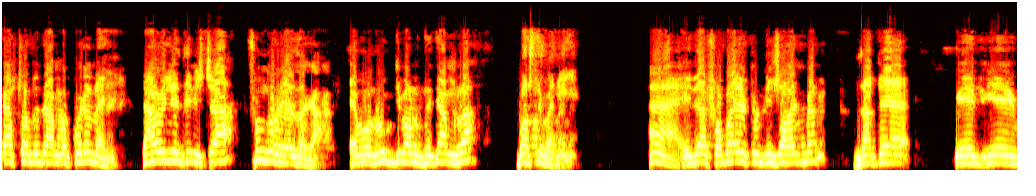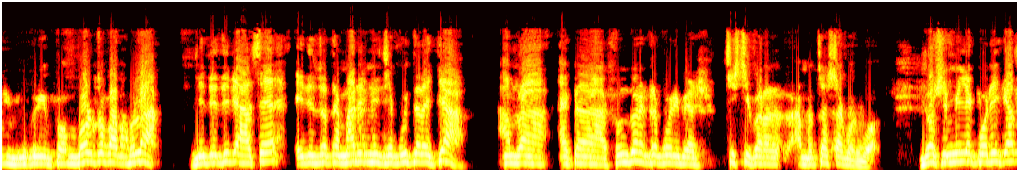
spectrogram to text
কাজটা যদি আমরা করে নেই তাহলে জিনিসটা সুন্দর হয়ে যাবে এবং রোগ জীবাণু থেকে আমরা বাঁচতে পারি। হ্যাঁ এটা সবাই একটু দিশা রাখবেন যাতে বর্জ্যপাতগুলা ধীরে ধীরে আছে এটা যাতে মাটির নিচে পুঁতে রাখিয়া আমরা একটা সুন্দর একটা পরিবেশ সৃষ্টি করার আমরা চেষ্টা করব। দশে মিলে করি কাজ,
